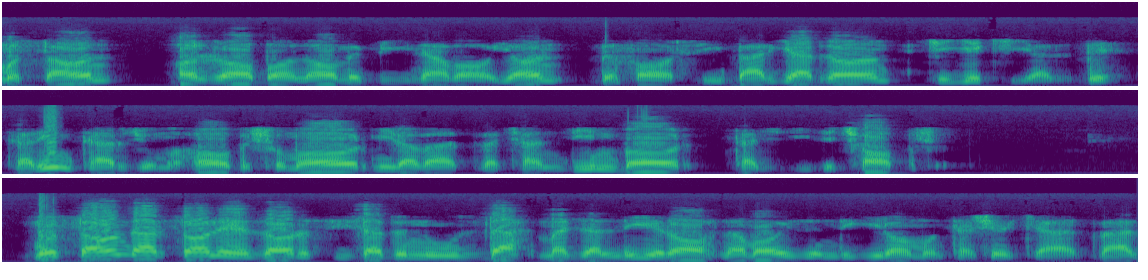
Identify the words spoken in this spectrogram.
مستعان آن را با نام بینوایان به فارسی برگرداند که یکی از بهترین ترجمه ها به شمار می رود و چندین بار تجدید چاپ شد. مستعان در سال 1319 مجله راهنمای زندگی را منتشر کرد و از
